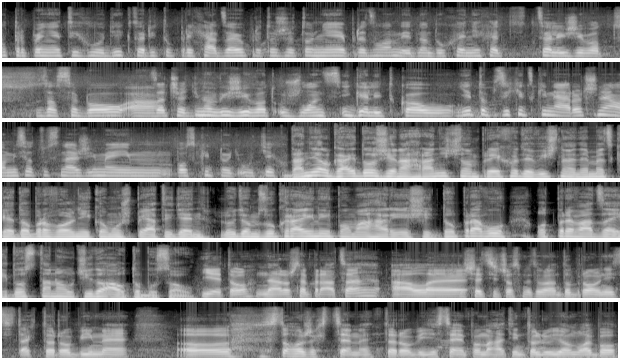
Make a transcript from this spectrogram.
utrpenie tých ľudí, ktorí tu prichádzajú, pretože to nie je predsa len jednoduché nechať celý život za sebou a začať nový život už len s igelitkou je to psychicky náročné, ale my sa tu snažíme im poskytnúť útechu. Daniel Gajdoš je na hraničnom priechode Vyšné Nemecké dobrovoľníkom už 5. deň. Ľuďom z Ukrajiny pomáha riešiť dopravu, odprevádza ich do stanov či do autobusov. Je to náročná práca, ale všetci, čo sme tu na dobrovoľníci, tak to robíme o, z toho, že chceme to robiť, chceme pomáhať týmto ľuďom, lebo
